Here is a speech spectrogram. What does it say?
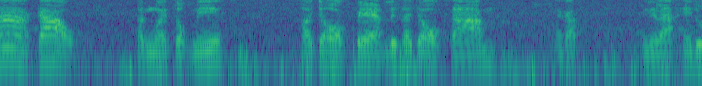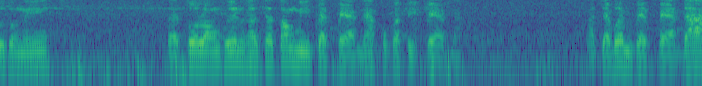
ห้าเก้าหลักหน่วยตกนี้ เขาจะออกแปดหรือเขาจะออกสามนะครับ นี่แหละให้ดูตรงนี้ แต่ตัวรองพื้นเขาจะต้องมีแปดแปดนะ ปกติแปดนะอาจจะเบิ้ลแปดแปดได้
